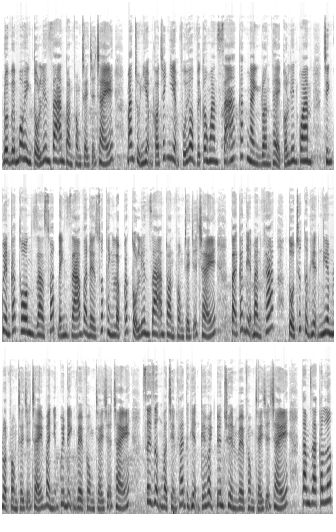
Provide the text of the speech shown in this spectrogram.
Đối với mô hình tổ liên gia an toàn phòng cháy chữa cháy, ban chủ nhiệm có trách nhiệm phối hợp với công an xã, các ngành đoàn thể có liên quan, chính quyền các thôn ra soát đánh giá và đề xuất thành lập các tổ liên gia an toàn phòng cháy chữa cháy. Tại các địa bàn khác, tổ chức thực hiện nghiêm luật phòng cháy chữa cháy và những quy định về phòng cháy chữa cháy, xây dựng và triển khai thực hiện kế hoạch tuyên truyền về phòng cháy chữa cháy, tham gia các lớp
